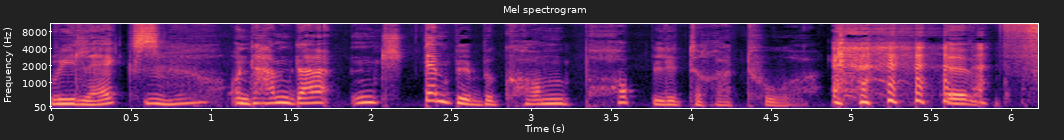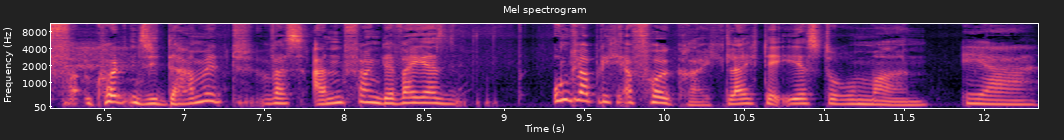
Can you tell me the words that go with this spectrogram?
Relax, und haben da einen Stempel bekommen, Popliteratur. äh, konnten Sie damit was anfangen? Der war ja unglaublich erfolgreich, gleich der erste Roman. Ja.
